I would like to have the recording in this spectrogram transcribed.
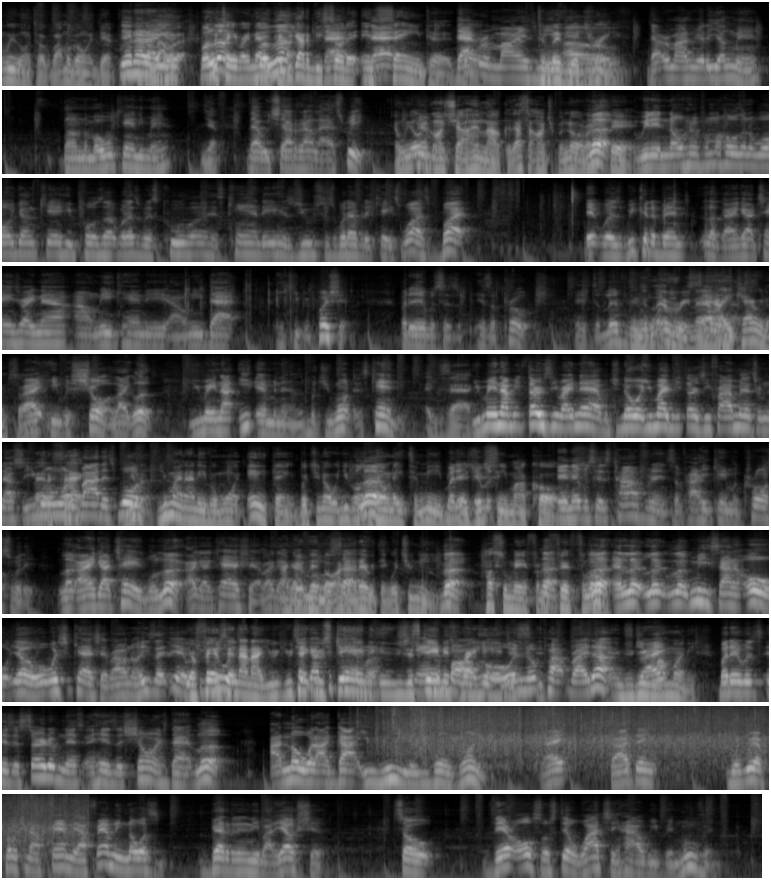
We won't talk about. I'm gonna go in depth. Yeah, no, no, I'm, yeah. I'm, I'm gonna tell you right now because you gotta be sort of that- insane to That to, reminds to me live your of- dream. That reminds me of the young man, um, the mobile candy man. Yep. that we shouted out last week. And we always Remember, gonna shout him out because that's an entrepreneur right Look, there. we didn't know him from a hole in the wall young kid. He pulls up with us with his cooler, his candy, his juices, whatever the case was. But it was we could have been. Look, I ain't got change right now. I don't need candy. I don't need that. He keep it pushing. But it was his his approach, his delivery, His delivery, man, how he carried himself. Right, he was sure. Like, look, you may not eat M and M's, but you want this candy. exactly. You may not be thirsty right now, but you know what? You might be thirsty five minutes from now, so you're gonna want to buy this water. You, might not even want anything, but you know what? You're gonna donate to me because it- it you was- see my cause. And it was his confidence of how he came across with it. Look, I ain't got change. Well, look, I got Cash App. I got, I got Venmo. I got everything. What you need? Look, Hustle man from look, the fifth floor. Look, and look, look, look, me sounding old. Yo, what's your Cash App? I don't know. He's like, yeah. Your you fam do said, "Nah, nah, you- you take- out you scan camera, it and you just scan scan this right here and just- and it'll pop right up. and just give you my money. But it was his assertiveness and his assurance that look, I know what I got. You need, and you gonna want it, right? So I think when we're approaching our family, our family know us better than anybody else should. So they're also still watching how we've been moving.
